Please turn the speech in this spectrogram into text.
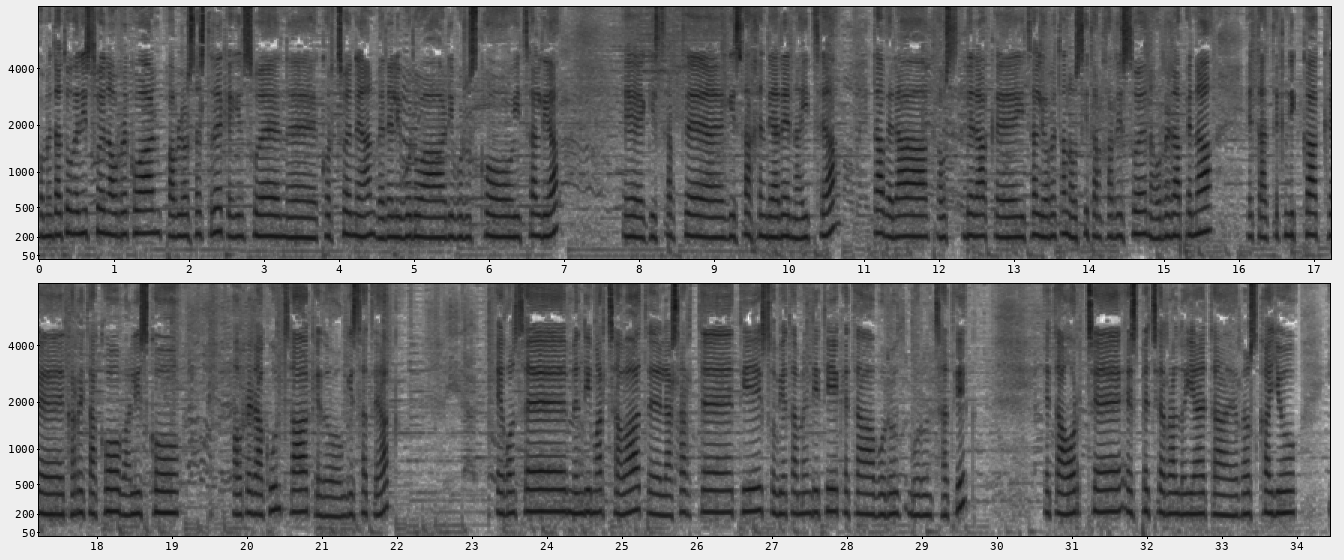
Komentatu genizuen aurrekoan Pablo Sastrek egin zuen e, kortxoenean bere liburuari buruzko hitzaldia e, gizarte giza jendearen aitzea eta berak hauz, berak e, hitzaldi horretan auzitan jarri zuen aurrerapena eta teknikak e, ekarritako balizko aurrerakuntzak edo ongizateak Egon zen mendi martxa bat, e, lasartetik, sobieta menditik eta buru, buruntzatik. Eta hortxe espetxe erraldoia eta errauskailu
